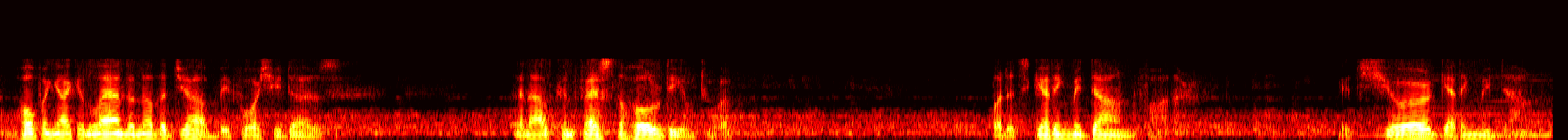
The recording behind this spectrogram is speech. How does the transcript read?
I'm hoping I can land another job before she does. Then I'll confess the whole deal to her. But it's getting me down, Father. It's sure getting me down.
